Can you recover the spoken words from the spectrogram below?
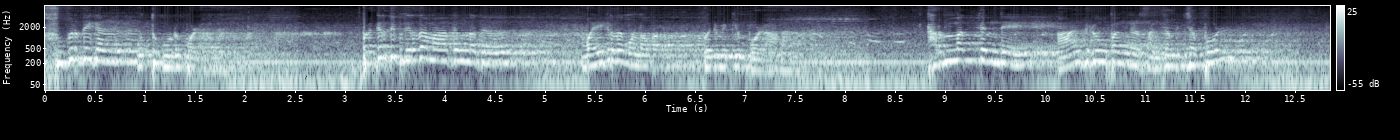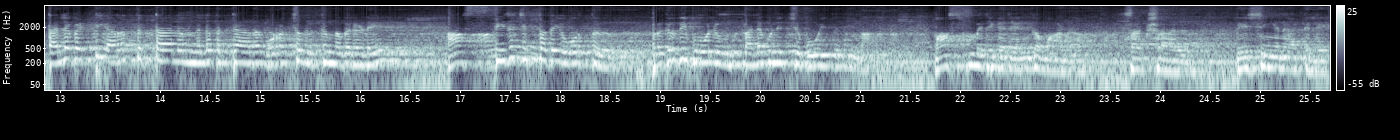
സുഹൃതികൾ ഒത്തുകൂടുമ്പോഴാണ്. പ്രകൃതി വികൃതമാകുന്നത് വൈകൃതമുള്ളവർ ഒരുമിക്കുമ്പോഴാണ്. ധർമ്മത്തിന്റെ ആൾരൂപങ്ങൾ സംഗമിച്ചപ്പോൾ തലവെട്ടി അറുത്തിട്ടാലും നിലതെറ്റാതെ ഉറച്ചു നിൽക്കുന്നവരുടെ ആ സ്ഥിരചിത്തതയോർത്ത് പ്രകൃതി പോലും തലകുനിച്ചു പോയി നിൽക്കുന്ന മാസ്മരിക രംഗമാണ് സാക്ഷാൽ ദേശിങ്ങനാട്ടിലെ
